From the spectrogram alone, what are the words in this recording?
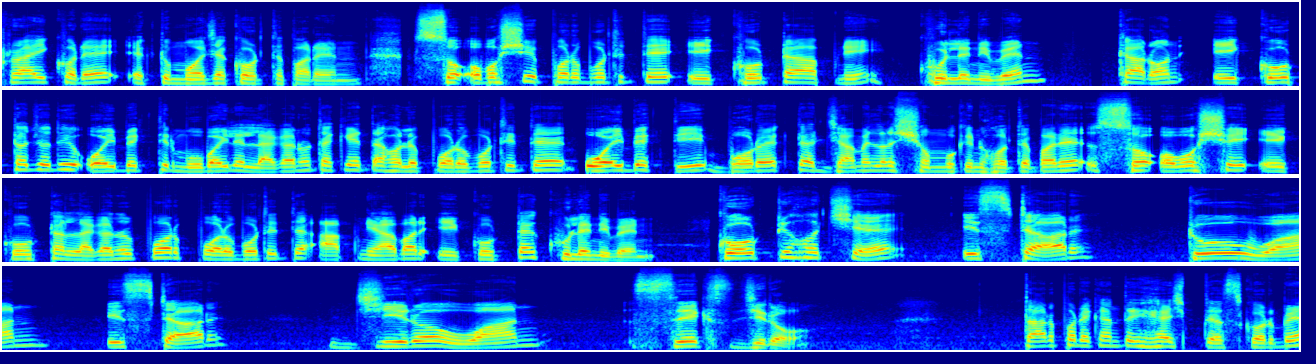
ট্রাই করে একটু মজা করতে পারেন। সো অবশ্যই পরবর্তীতে এই কোডটা আপনি খুলে নেবেন। কারণ এই কোডটা যদি ওই ব্যক্তির মোবাইলে লাগানো থাকে, তাহলে পরবর্তীতে ওই ব্যক্তি বড় একটা ঝামেলার সম্মুখীন হতে পারে। সো অবশ্যই এই কোডটা লাগানোর পর পরবর্তীতে আপনি আবার এই কোডটা খুলে নেবেন। কোডটি হচ্ছে star two one star zero one six zero. তারপর এখান থেকে হ্যাশ প্রেস করবে।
